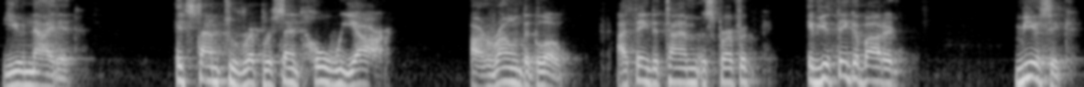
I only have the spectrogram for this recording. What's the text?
united. It's time to represent who we are around the globe. I think the time is perfect if you think about it, music,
